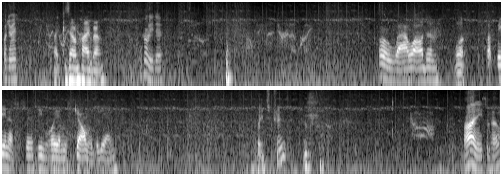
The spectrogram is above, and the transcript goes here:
What do you mean? Like, because they're on higher ground. They probably do. Oh wow, Arden. What? Stop being a sissy boy and just get on with the game. But it's true. I need some help.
